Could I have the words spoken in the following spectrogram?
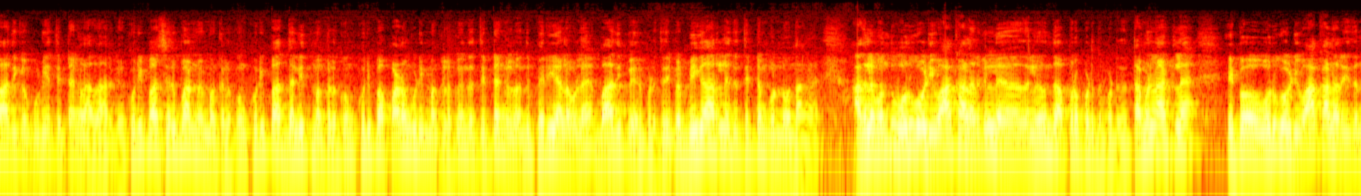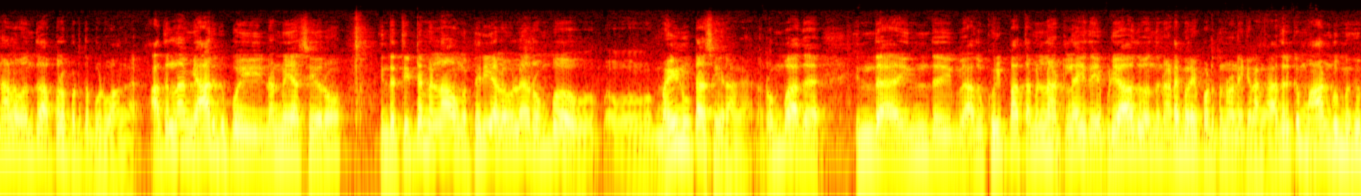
பாதிக்கக்கூடிய திட்டங்களாக தான் இருக்குது குறிப்பாக சிறுபான்மை மக்களுக்கும் குறிப்பாக தலித் மக்களுக்கும் குறிப்பாக பழங்குடி மக்களுக்கும் இந்த திட்டங்கள் வந்து பெரிய அளவில் பாதிப்பு ஏற்படுத்துது. இப்போ பீகாரில் இந்த திட்டம் கொண்டு வந்தாங்க. அதில் வந்து ஒரு கோடி வாக்காளர்கள் அதிலிருந்து அப்புறப்படுத்தப்படுது. தமிழ்நாட்டில் இப்போ ஒரு கோடி வாக்காளர் இதனால் வந்து அப்புறப்படுத்தப்படுவாங்க. அதெல்லாம் யாருக்கு போய் நன்மையாக சேரும்? இந்த திட்டமெல்லாம் அவங்க பெரிய அளவில் ரொம்ப மைனூட்டாக செய்கிறாங்க ரொம்ப அதை இந்த இந்த அது குறிப்பாக தமிழ்நாட்டில் இதை எப்படியாவது வந்து நடைமுறைப்படுத்தணும்னு நினைக்கிறாங்க. அதற்கு மாண்புமிகு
